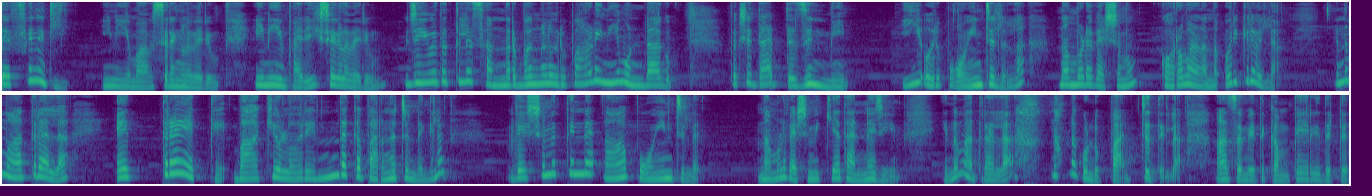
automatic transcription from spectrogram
ഡെഫിനറ്റ്ലി ഇനിയും അവസരങ്ങൾ വരും. ഇനിയും പരീക്ഷകൾ വരും. ജീവിതത്തിലെ സന്ദർഭങ്ങൾ ഒരുപാട് ഇനിയും ഉണ്ടാകും. പക്ഷെ ദാറ്റ് ഡസൻ മീൻ ഈ ഒരു പോയിന്റിലുള്ള നമ്മുടെ വിഷമം കുറവാണെന്ന് ഒരിക്കലുമില്ല. എന്ന് മാത്രമല്ല എത്രയൊക്കെ ബാക്കിയുള്ളവർ എന്തൊക്കെ പറഞ്ഞിട്ടുണ്ടെങ്കിലും വിഷമത്തിന്റെ ആ പോയിന്റിൽ നമ്മൾ വിഷമിക്കുക തന്നെ ചെയ്യും. എന്ന് മാത്രമല്ല നമ്മളെ കൊണ്ട് പറ്റത്തില്ല ആ സമയത്ത് കമ്പയർ ചെയ്തിട്ട്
